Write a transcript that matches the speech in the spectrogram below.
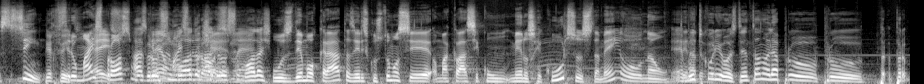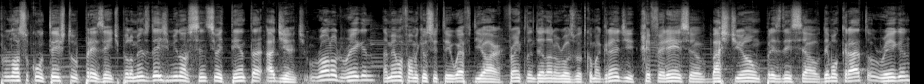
Sim, perfeito. Ser o mais É próximo A grosso É, modo, a próximo, grosso é. modo, Os democratas, eles costumam ser uma classe com menos recursos também ou não? É Tem muito curioso. Tentando olhar pro, pro, para o nosso contexto presente, pelo menos desde 1980 adiante. O Ronald Reagan, da mesma forma que eu citei o FDR, Franklin Delano Roosevelt, como uma grande referência, bastião presidencial democrata, o Reagan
